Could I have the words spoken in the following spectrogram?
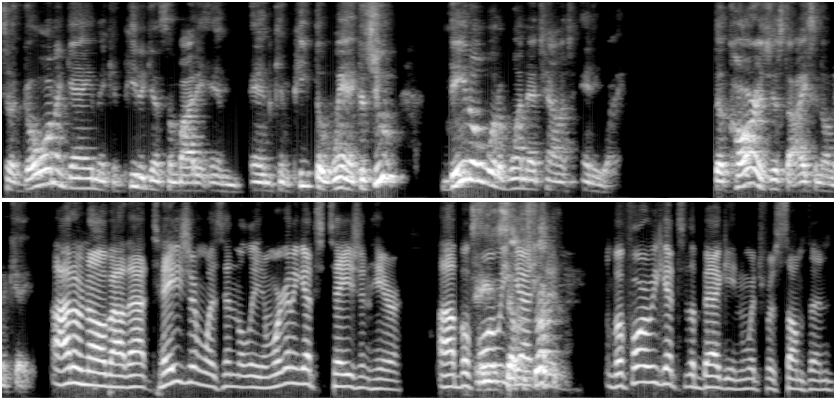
to go on a game and compete against somebody and and compete to win, because you Dino would have won that challenge anyway. The car is just the icing on the cake. I don't know about that. Tajan was in the lead, and we're going to get to Tajan here. Uh, before we get to, before we get to the begging, which was something,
